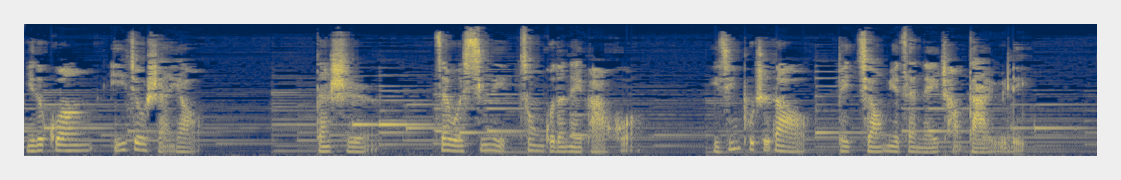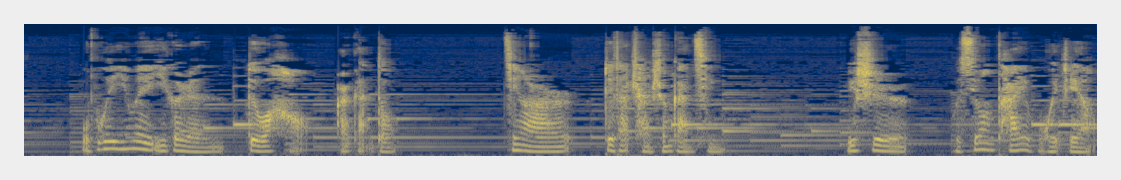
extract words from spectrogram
你的光依旧闪耀，但是在我心里纵过的那把火，已经不知道。被浇灭在哪场大雨里？我不会因为一个人对我好而感动，进而对他产生感情。于是，我希望他也不会这样。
